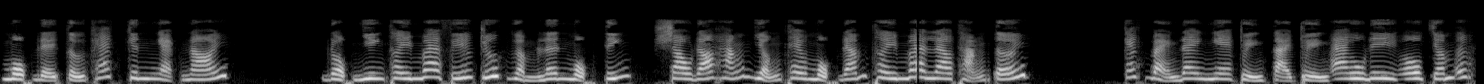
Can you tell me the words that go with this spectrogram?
Một đệ tử khác kinh ngạc nói. Đột nhiên thây ma phía trước gầm lên một tiếng, sau đó hắn dẫn theo một đám thây ma lao thẳng tới. Các bạn đang nghe truyện tại truyện audio.fiz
